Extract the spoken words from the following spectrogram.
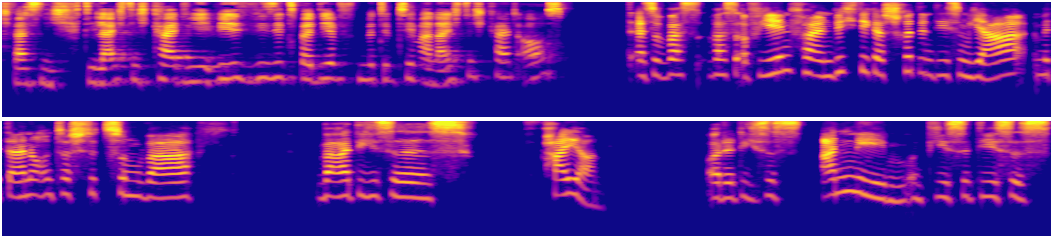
ich weiß nicht, die Leichtigkeit, wie, wie, wie sieht's bei dir mit dem Thema Leichtigkeit aus? Also was, was auf jeden Fall ein wichtiger Schritt in diesem Jahr mit deiner Unterstützung war, war dieses Feiern oder dieses Annehmen und diese, dieses,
